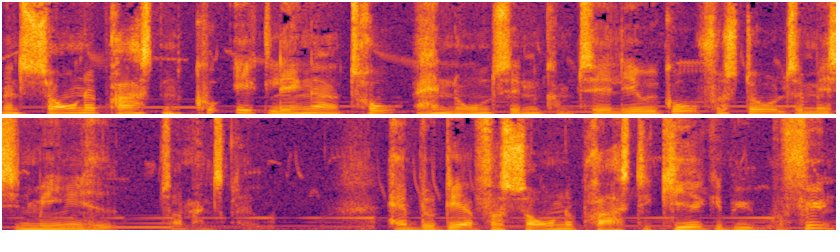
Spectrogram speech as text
men sovnepræsten kunne ikke længere tro, at han nogensinde kom til at leve i god forståelse med sin menighed, som han skrev. Han blev derfor sovnepræst i Kirkeby på Fyn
